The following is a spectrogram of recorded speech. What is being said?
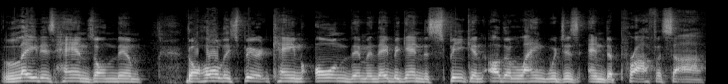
laid his hands on them, the Holy Spirit came on them and they began to speak in other languages and to prophesy.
